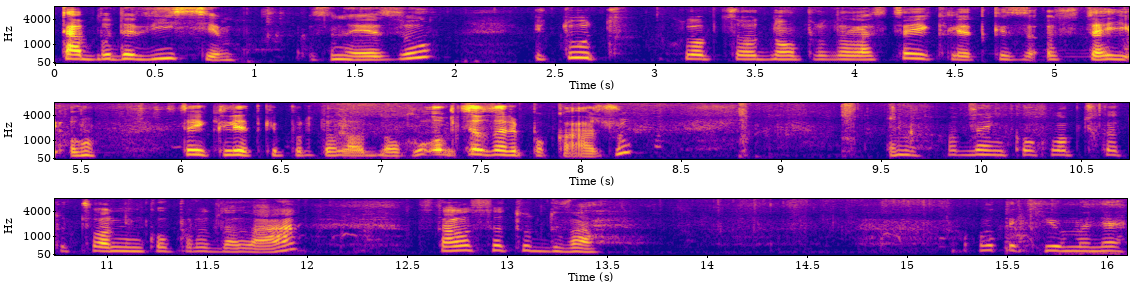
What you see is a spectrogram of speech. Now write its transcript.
Там буде вісім знизу. І тут хлопця одного продала з цієї клітки, з цієї, о, з цієї клітки продала одного хлопця, зараз покажу. Одненького хлопчика тут чорненького продала. Сталося тут два. Отакі у мене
